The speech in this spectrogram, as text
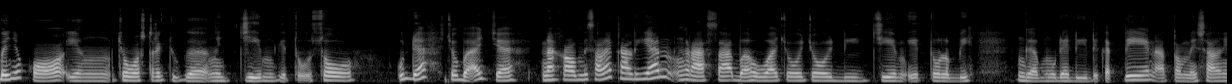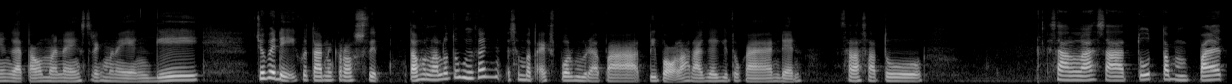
Banyak kok yang cowok straight juga nge-gym gitu. So udah coba aja. Nah kalau misalnya kalian ngerasa bahwa cowok-cowok di gym itu lebih nggak mudah dideketin atau misalnya nggak tahu mana yang straight mana yang gay coba deh ikutan crossfit. Tahun lalu tuh gue kan sempat explore beberapa tipe olahraga gitu kan dan salah satu salah satu tempat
